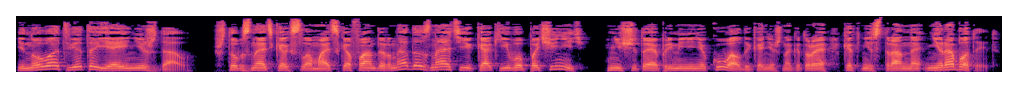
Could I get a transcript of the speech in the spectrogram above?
Иного ответа я и не ждал. Чтоб знать, как сломать скафандр, надо знать и как его починить, не считая применения кувалды, конечно, которая, как ни странно, не работает.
